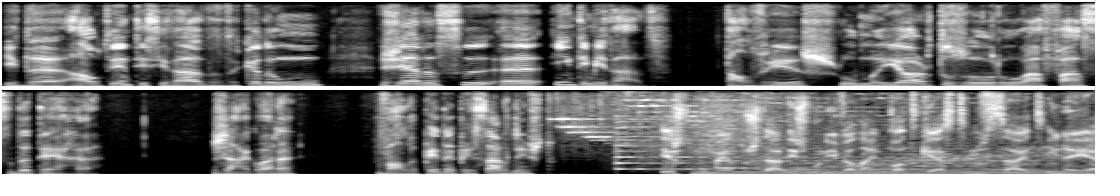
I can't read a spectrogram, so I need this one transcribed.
e da autenticidade de cada um gera-se a intimidade, talvez o maior tesouro à face da Terra. Já agora, vale a pena pensar nisto. Este momento está disponível em podcast no site e na app.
